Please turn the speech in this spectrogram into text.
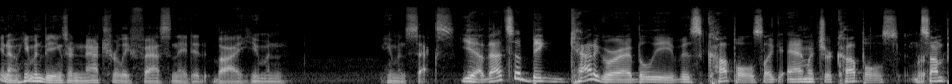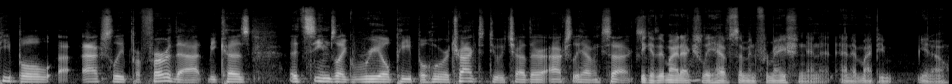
you know, human beings are naturally fascinated by human human sex. Yeah, that's a big category, I believe, is couples, like amateur couples. And some people uh, actually prefer that because it seems like real people who are attracted to each other are actually having sex. because it might actually have some information in it, and it might be, you know,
